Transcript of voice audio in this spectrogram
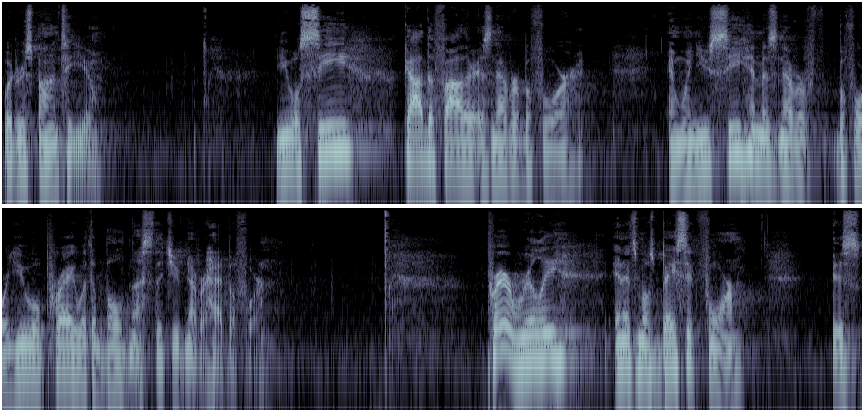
would respond to you. You will see God the Father as never before. And when you see him as never before, you will pray with a boldness that you've never had before. Prayer really, in its most basic form, is,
